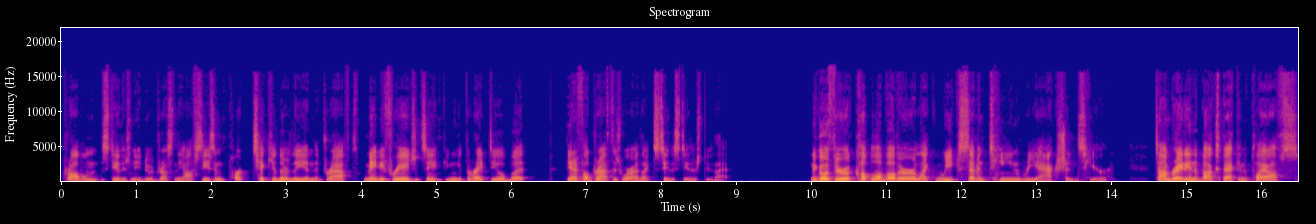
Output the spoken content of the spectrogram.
problem the Steelers need to address in the offseason, particularly in the draft. Maybe free agency if you can get the right deal, but the NFL draft is where I'd like to see the Steelers do that. Let me go through a couple of other like week 17 reactions here. Tom Brady and the Bucs back in the playoffs.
